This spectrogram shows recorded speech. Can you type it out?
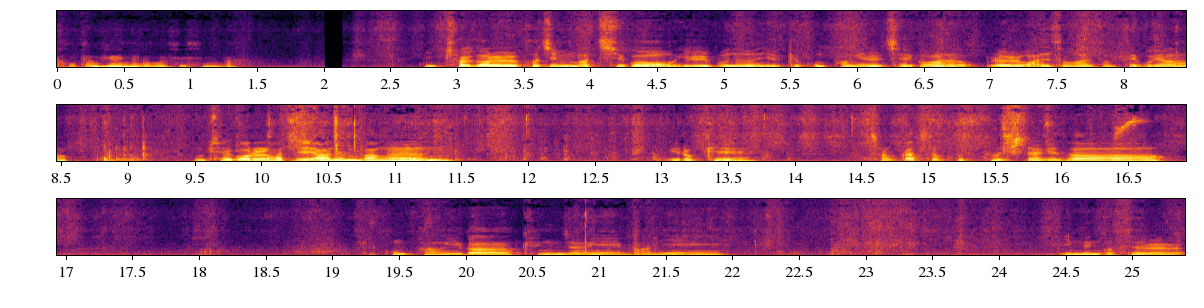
텅텅 비어있는 거 볼 수 있습니다. 철거를 거짓 마치고 일부는 이렇게 곰팡이를 제거를 완성한 상태고요. 음, 제거를 하지 않은 방은 이렇게 창가 쪽부터 시작해서 곰팡이가 굉장히 많이 있는 것을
